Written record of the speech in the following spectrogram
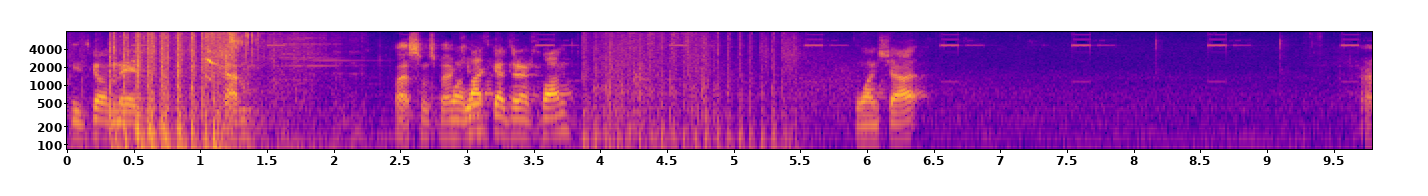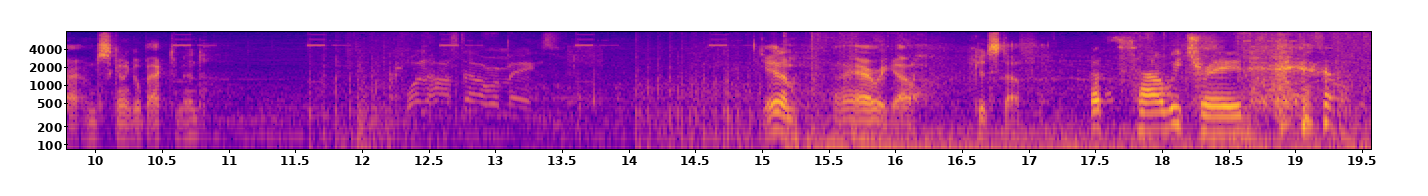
He's going mid. Got him. Last one's back One, last guy's gonna spawn. One shot. Alright, I'm just gonna go back to mid. One hostile remains. Get him. There we go. Good stuff. That's how we trade.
